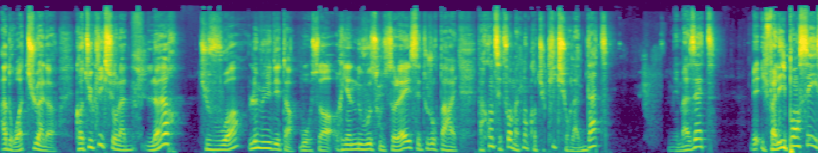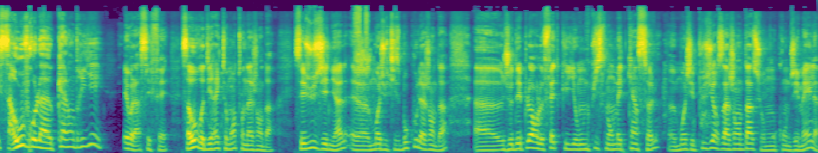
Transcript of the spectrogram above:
à droite, tu as l'heure. Quand tu cliques sur l'heure, tu vois le menu d'état. Bon, ça, rien de nouveau sous le soleil, c'est toujours pareil. Par contre, cette fois, maintenant, quand tu cliques sur la date, mais mazette, mais il fallait y penser, ça ouvre le calendrier. Et voilà, c'est fait. Ça ouvre directement ton agenda. C'est juste génial. Euh, moi, j'utilise beaucoup l'agenda. Euh, je déplore le fait qu'on ne puisse m'en mettre qu'un seul. Euh, moi, j'ai plusieurs agendas sur mon compte Gmail.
